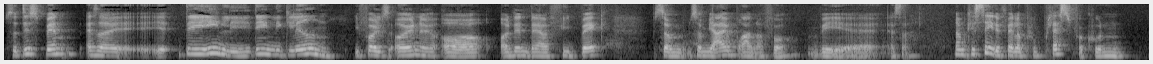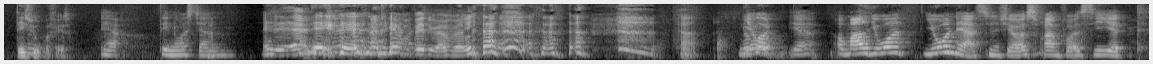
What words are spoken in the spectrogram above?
så det er spændt. Altså, det er, egentlig, det er egentlig glæden i folks øjne, og, og den der feedback, som, som jeg brænder for. Ved, øh, altså, når man kan se, det falder på plads for kunden, det er super fedt. Ja, det er Nordstjernen. Ja, det, er, det, det er for fedt i hvert fald. ja. Nu går, ja. Og meget jord, jordnært, synes jeg også, frem for at sige, at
